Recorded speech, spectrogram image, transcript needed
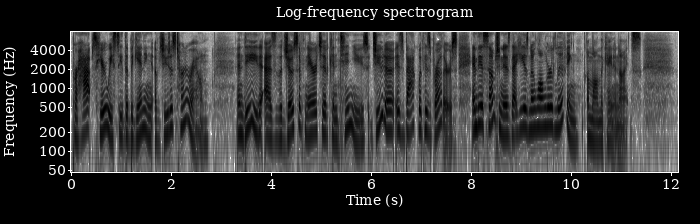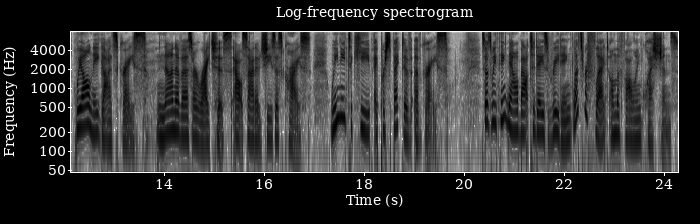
Perhaps here we see the beginning of Judah's turnaround. Indeed, as the Joseph narrative continues, Judah is back with his brothers, and the assumption is that he is no longer living among the Canaanites. We all need God's grace. None of us are righteous outside of Jesus Christ. We need to keep a perspective of grace. So, as we think now about today's reading, let's reflect on the following questions.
